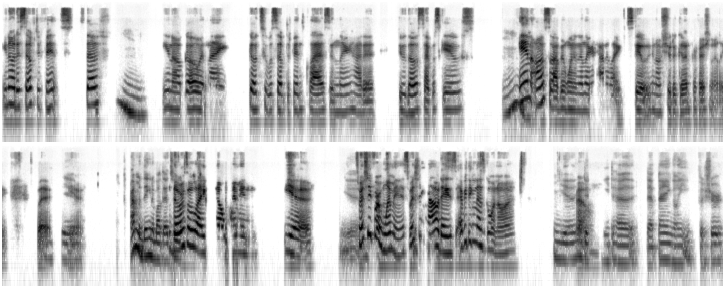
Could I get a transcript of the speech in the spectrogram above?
you know, the self defense stuff. Hmm. You know, go and like go to a self defense class and learn how to do those type of skills. Mm. And also, I've been wanting to learn how to like still, you know, shoot a gun professionally. But yeah, yeah. I've been thinking about that too. Those are like you know, women, yeah, yeah, especially for women, especially nowadays, everything that's going on. Yeah, you need to have that thing on you for sure.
